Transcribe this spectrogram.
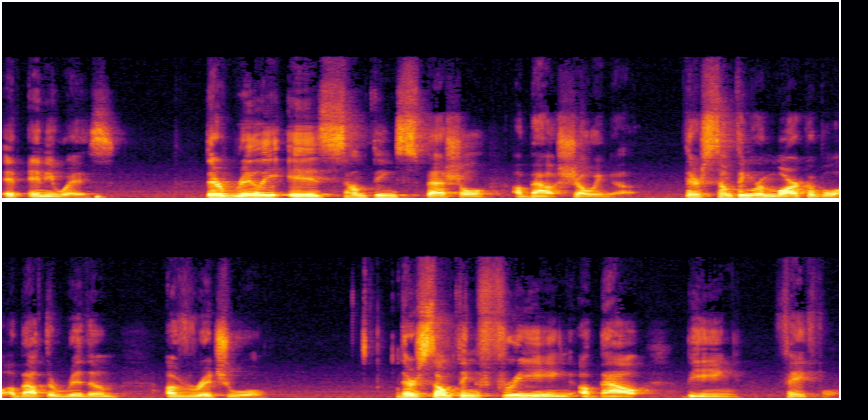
it anyways. There really is something special about showing up. There's something remarkable about the rhythm of ritual. There's something freeing about being faithful.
